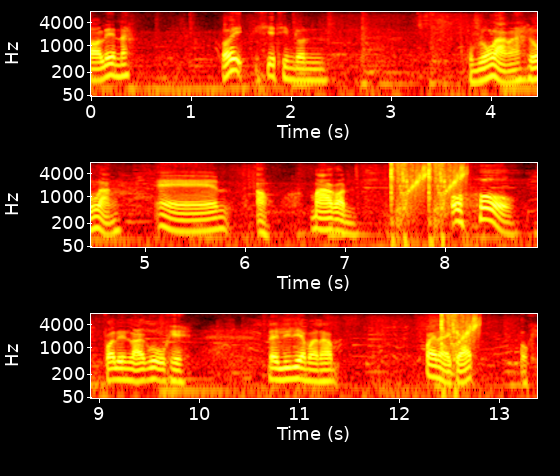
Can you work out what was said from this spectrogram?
รอเล่นนะเฮ้ยเฮียทีมโดน ผมล้วงหลังนะล้วงหลัง แอนเอ้ามาก่อน โอ้โหฟอร์เรนไลน์กูโอเค ได้ลิเลียมานะครับ ไปไหนแก๊สโอเค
